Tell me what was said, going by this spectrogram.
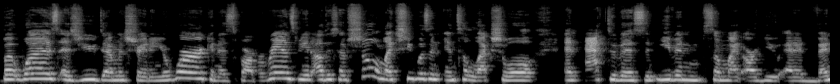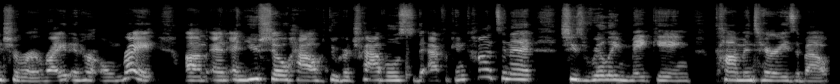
but was, as you demonstrate in your work, and as Barbara Ransby and others have shown, like she was an intellectual, an activist, and even some might argue an adventurer, right, in her own right. Um, and and and you show how through her travels to the African continent, she's really making commentaries about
